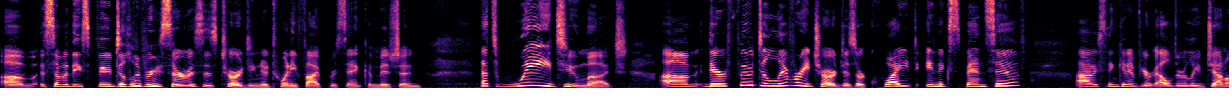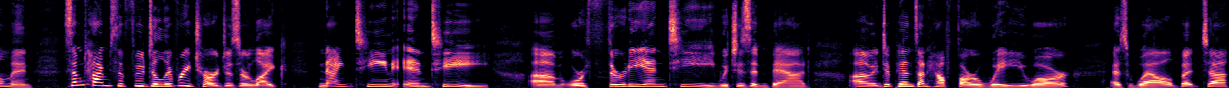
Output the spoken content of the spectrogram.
um, some of these food delivery services charging a 25% commission. That's way too much. Um, their food delivery charges are quite inexpensive. I was thinking of your elderly gentleman. Sometimes the food delivery charges are like 19 NT um, or 30 NT, which isn't bad. Uh, it depends on how far away you are as well. But uh,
